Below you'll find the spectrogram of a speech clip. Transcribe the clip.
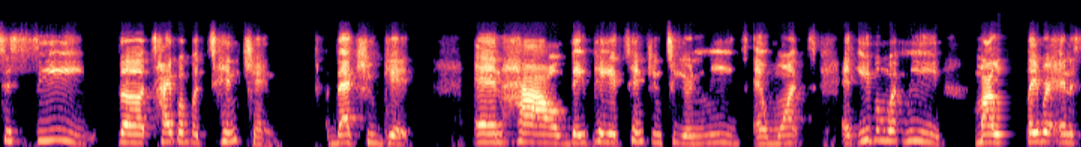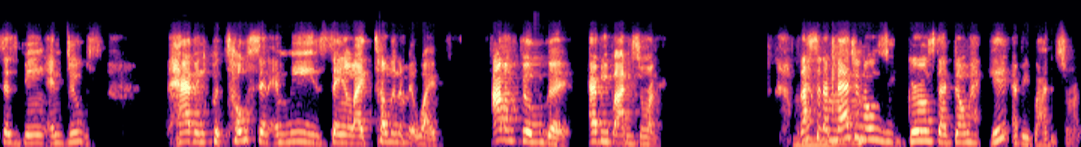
to see the type of attention that you get and how they pay attention to your needs and wants. And even with me, my labor in a sense being induced, having Pitocin and me saying like telling the midwife, I don't feel good. Everybody's running. But I said, imagine mm-hmm. those girls that don't get everybody's running.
